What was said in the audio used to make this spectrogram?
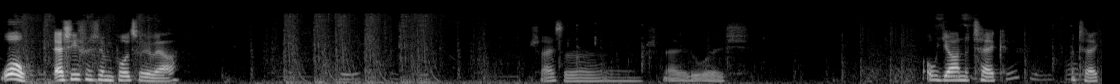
Wow, er schießt mich im Impulsgewehr. Scheiße, schnell durch. Oh ja, ein Attack. Attack.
